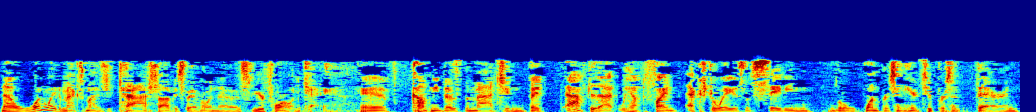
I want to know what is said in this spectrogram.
Now, one way to maximize your cash, obviously everyone knows, your 401k. If company does the matching. But after that, we have to find extra ways of saving a little 1% here, 2% there. And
